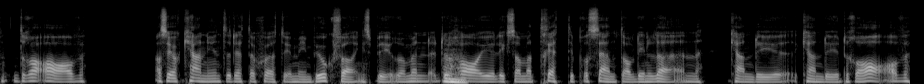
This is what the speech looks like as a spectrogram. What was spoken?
dra av, alltså jag kan ju inte detta, sköter ju min bokföringsbyrå, men du Mm. har ju liksom att 30 procent av din lön kan du ju, kan du ju dra av.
